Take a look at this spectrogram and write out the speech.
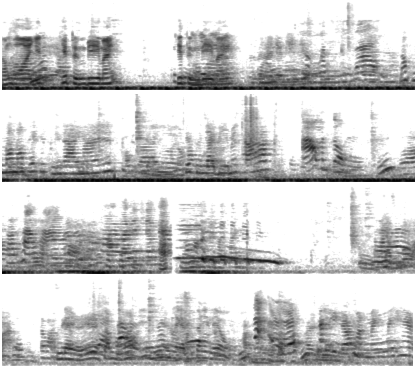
น้องพลอยคิดคิดถึงบีไหมคิดถึงบีไหม แล้วมันไม่ไม่แห้ง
